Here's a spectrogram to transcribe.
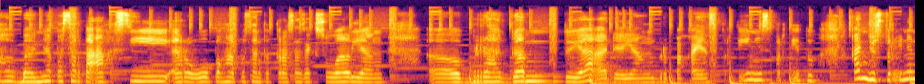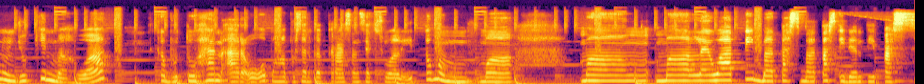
uh, banyak peserta aksi RUU penghapusan kekerasan seksual yang uh, beragam gitu ya, ada yang berpakaian seperti ini seperti itu, kan justru ini nunjukin bahwa kebutuhan RUU penghapusan kekerasan seksual itu mem, me, me, melewati batas-batas identitas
